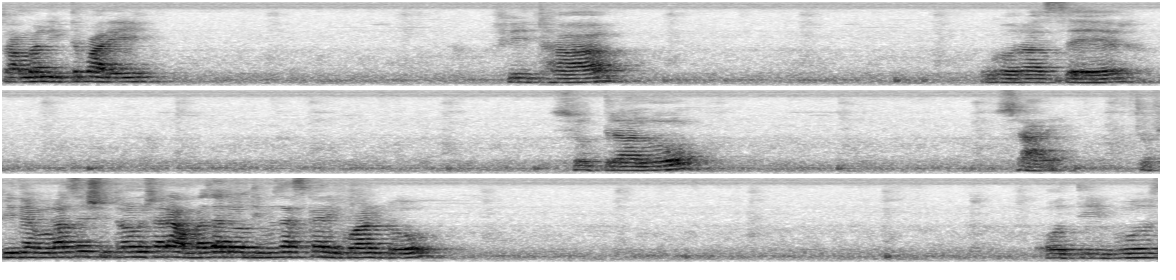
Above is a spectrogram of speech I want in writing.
তো আমরা লিখতে পারি ফিথা গোরাসের সূত্রানু সারে। তো ফিথাগোরাসের সূত্র অনুসারে আমরা জানি অতিভুজ স্কয়ার ইকুয়াল টু অতিভুজ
